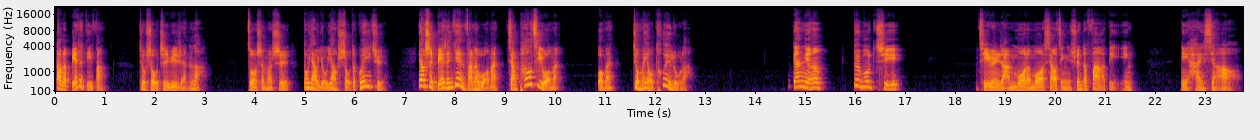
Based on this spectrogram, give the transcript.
到了别的地方就受制于人了，做什么事都要有要守的规矩。要是别人厌烦了我们，想抛弃我们，我们就没有退路了。干娘，对不起。戚云染摸了摸小景轩的发顶，你还小，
